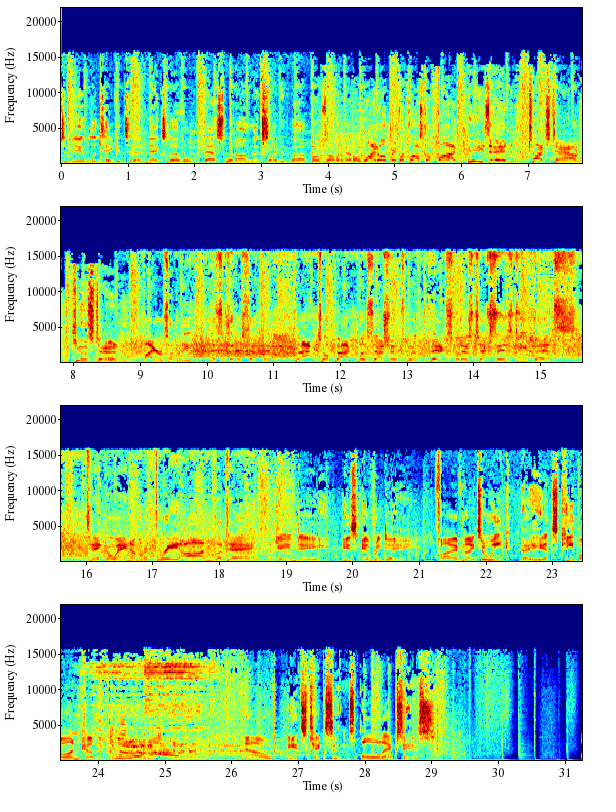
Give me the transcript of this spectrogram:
to be able to take it to that next level. That's what I'm excited about. Goes over the middle, wide open for across the five. He's in. Touchdown, Houston. Fires underneath. This is intercepted. Back to back possessions with picks for this Texans defense. Takeaway number three on the day. Game day is every day. Five nights a week, the hits keep on coming. Now it's Texans All Access.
